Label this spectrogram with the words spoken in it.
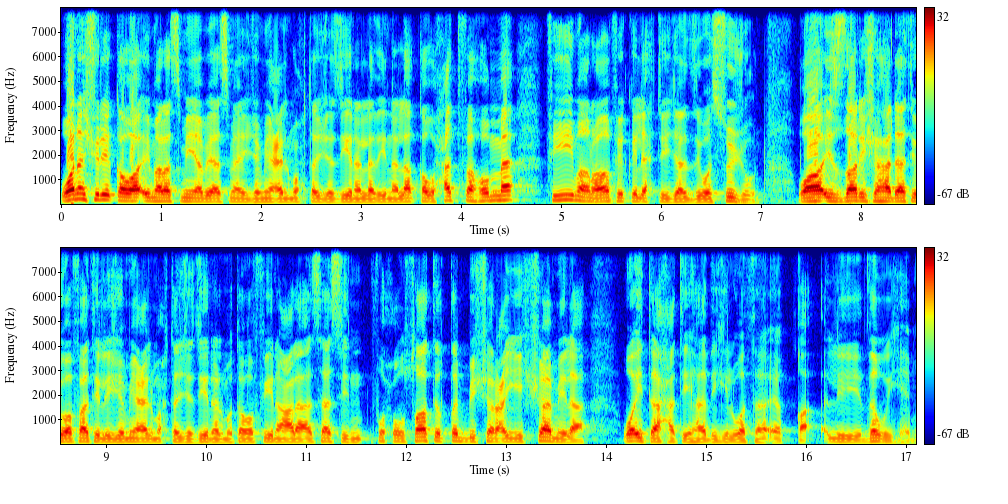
ونشر قوائم رسمية بأسماء جميع المحتجزين الذين لقوا حتفهم في مرافق الاحتجاز والسجون وإصدار شهادات وفاة لجميع المحتجزين المتوفين على أساس فحوصات الطب الشرعي الشاملة وإتاحة هذه الوثائق لذويهم.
